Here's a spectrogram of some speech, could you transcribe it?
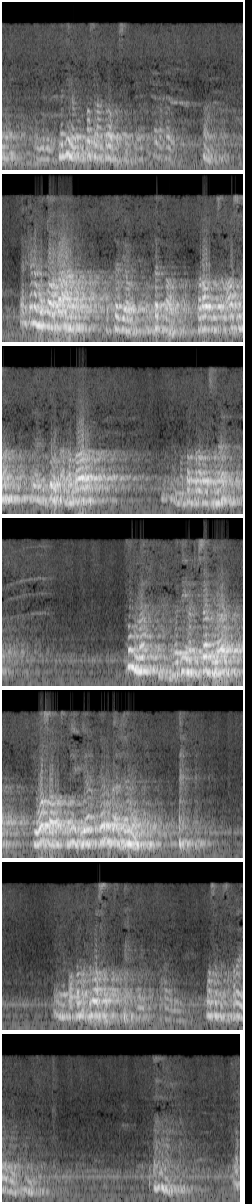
مدينة منفصلة عن طرابلس. آه. يعني كان مقاطعة تتبع تتبع طرابلس العاصمة بقرب المطار. المطار طرابلس هناك. ثم مدينة سبنا في وسط ليبيا قرب الجنوب. تعتبر في الوسط. وسط الصحراء الليبية.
